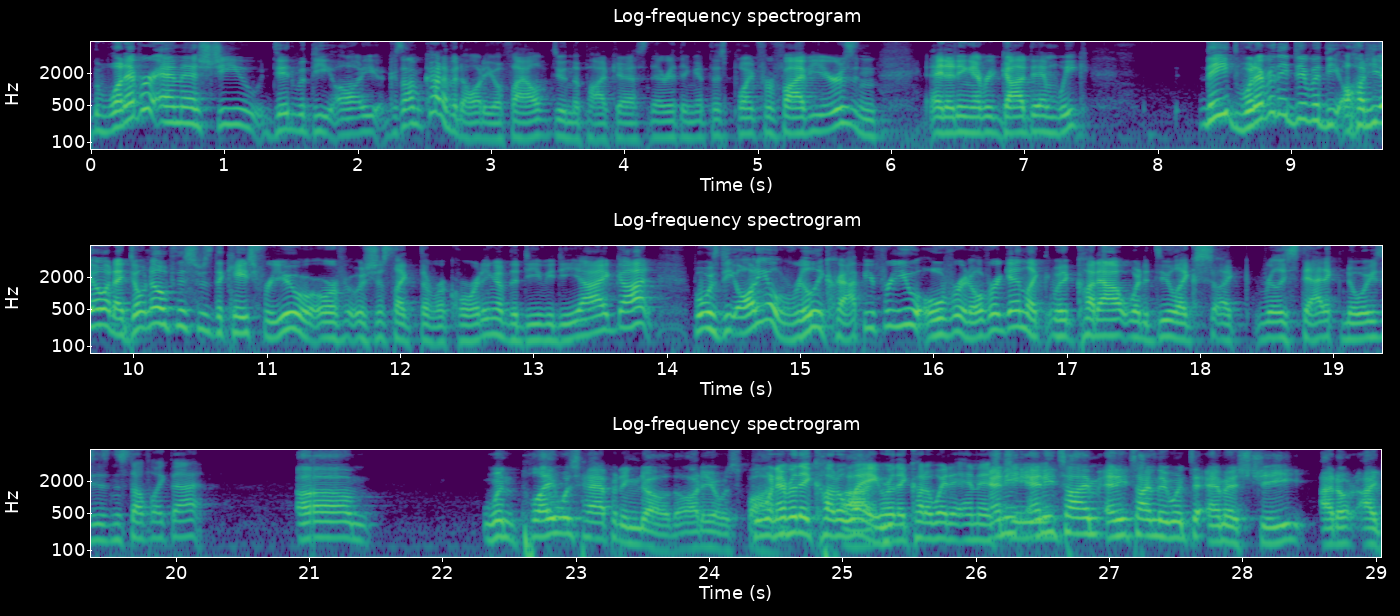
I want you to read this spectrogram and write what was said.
Whatever MSG did with the audio, because I'm kind of an audiophile doing the podcast and everything at this point for five years and editing every goddamn week they whatever they did with the audio, and I don't know if this was the case for you or, if it was just like the recording of the DVD I got. But was the audio really crappy for you over and over again? Like would it cut out? Would it do like like really static noises and stuff like that? Um, when play was happening, no, the audio was fine. But whenever they cut away, uh, or they cut away to MSG, any anytime anytime they went to MSG, I don't I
